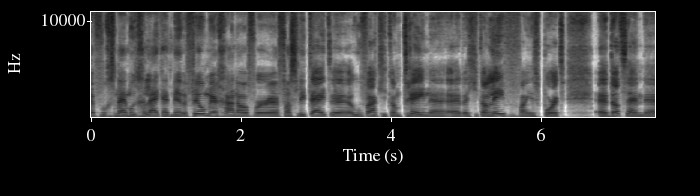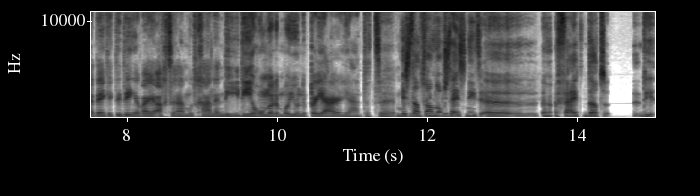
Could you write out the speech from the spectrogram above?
Uh, volgens mij moet gelijkheid veel meer gaan over uh, faciliteiten, hoe vaak je kan trainen, dat je kan leven van je sport. dat zijn denk ik de dingen waar je achteraan moet gaan. En die, die honderden miljoenen per jaar, ja, dat Is dat dan nog steeds niet een feit dat die,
